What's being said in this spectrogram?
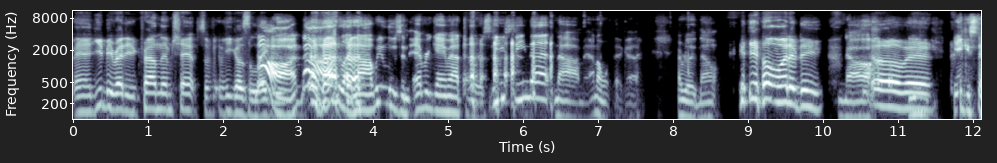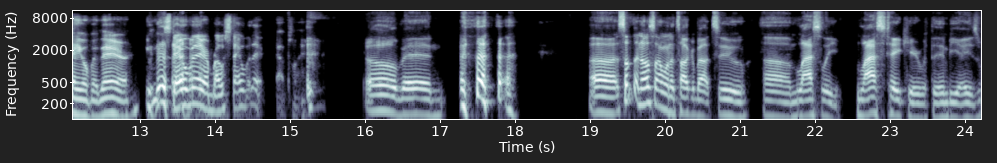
Man, you'd be ready to crown them champs if, if he goes to Lakers. Nah, nah. I'd be like, nah, we losing every game afterwards. Have you seen that? Nah, man, I don't want that guy. I really don't. You don't want him, do you? No. Oh man. He, he can stay over there. stay over there, bro. Stay over there. Not playing. Oh man. uh something else I want to talk about too. Um, lastly, last take here with the NBA is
